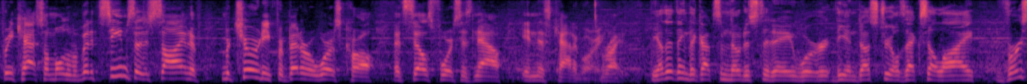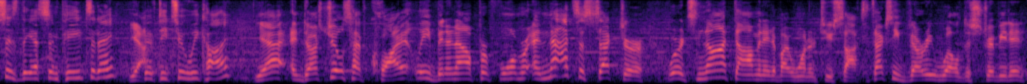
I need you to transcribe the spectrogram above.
free cash flow multiple. But it seems a sign of maturity, for better or worse, Carl, that Salesforce is now in this category. Right. The other thing that got some notice today were the industrials XLI versus the S&P today. Yeah. 52 week high. Yeah, industrials have quietly been an outperformer, and that's a sector where it's not dominated by one or two stocks. It's actually very well distributed,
